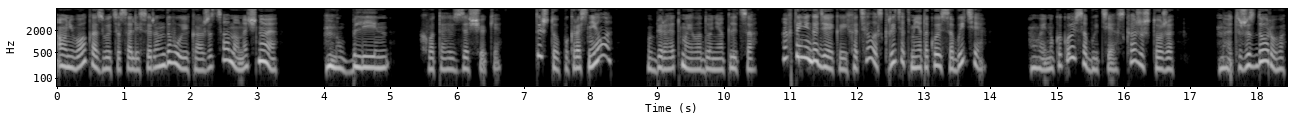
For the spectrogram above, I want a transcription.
а у него, оказывается, с Алисой рандеву, и, кажется, оно ночное. Ну, блин. Хватаюсь за щеки. Ты что, покраснела? Убирает мои ладони от лица. Ах ты негодяйка, и хотела скрыть от меня такое событие? Ой, ну какое событие? Скажешь тоже. Но это же здорово.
